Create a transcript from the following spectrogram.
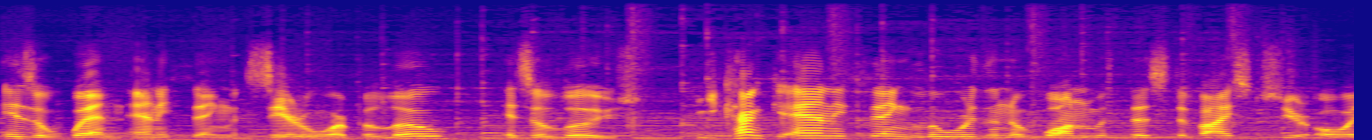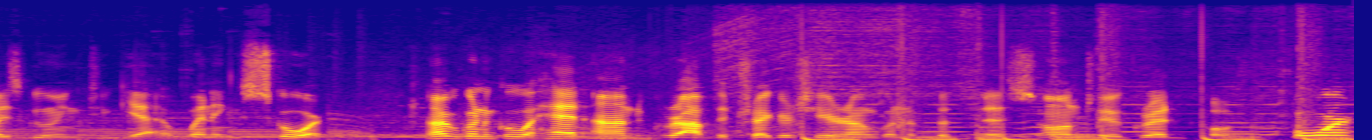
is a win anything that's 0 or below is a lose you can't get anything lower than a 1 with this device so you're always going to get a winning score now we're going to go ahead and grab the triggers here I'm going to put this onto a grid of 4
